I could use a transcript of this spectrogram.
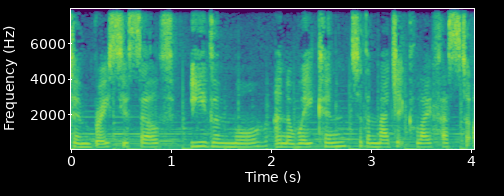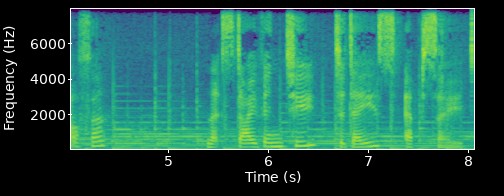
to embrace yourself even more and awaken to the magic life has to offer? Let's dive into today's episode.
